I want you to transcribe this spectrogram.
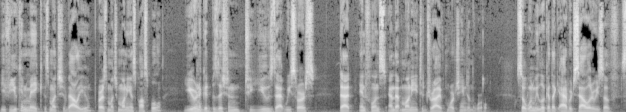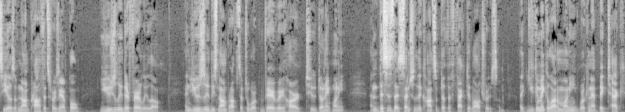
if you can make as much value or as much money as possible, you're in a good position to use that resource, that influence, and that money to drive more change in the world. So when we look at like average salaries of CEOs of nonprofits, for example, usually they're fairly low. And usually these nonprofits have to work very, very hard to donate money. And this is essentially the concept of effective altruism. Like you can make a lot of money working at big tech,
